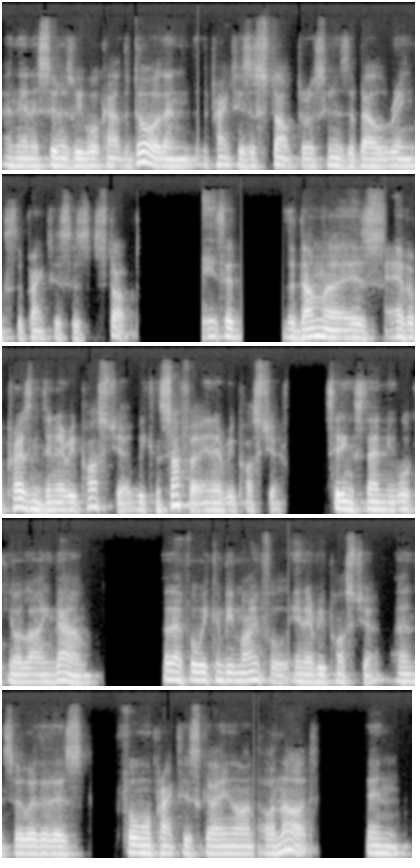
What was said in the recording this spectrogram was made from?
and then as soon as we walk out the door, then the practice is stopped, or as soon as the bell rings, the practice is stopped. He said the Dhamma is ever present in every posture. We can suffer in every posture, sitting, standing, walking, or lying down. therefore, we can be mindful in every posture. And so, whether there's formal practice going on or not, then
